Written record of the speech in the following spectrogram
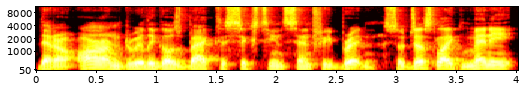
that are armed really goes back to 16th century Britain. So just like many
